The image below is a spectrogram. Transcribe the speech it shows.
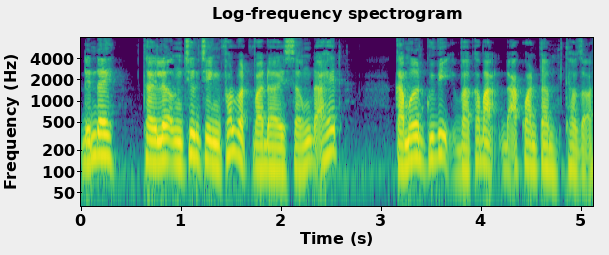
Đến đây, thời lượng chương trình Pháp luật và đời sống đã hết. Cảm ơn quý vị và các bạn đã quan tâm theo dõi.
